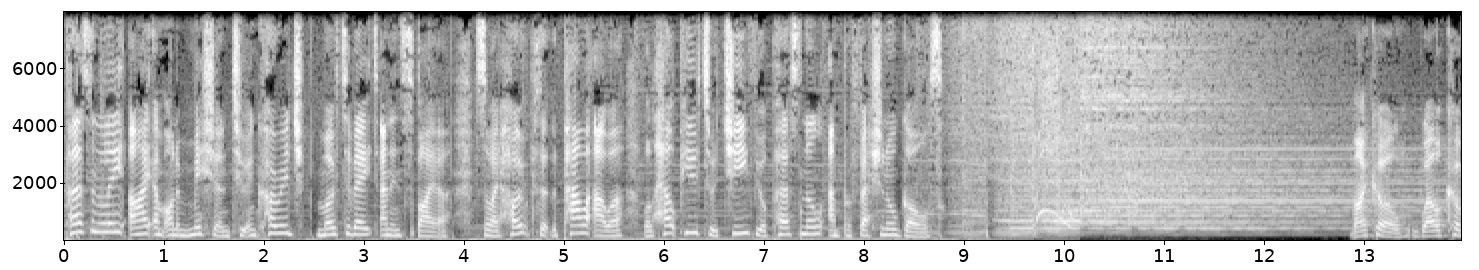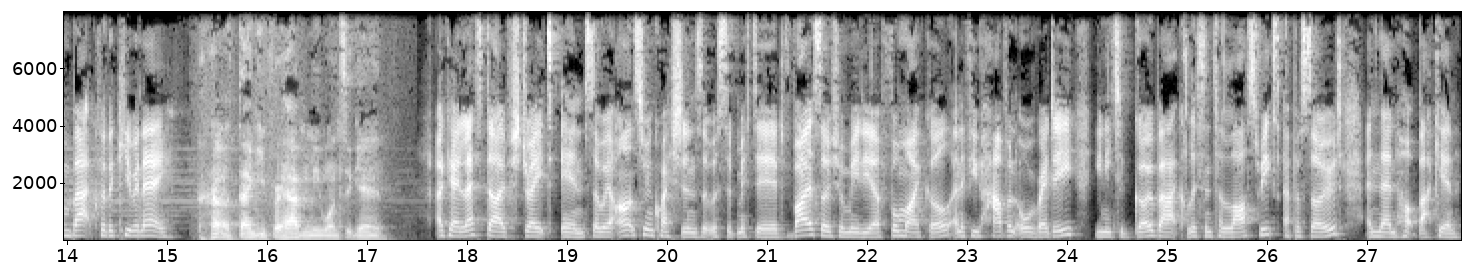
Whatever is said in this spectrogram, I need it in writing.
Personally, I am on a mission to encourage, motivate, and inspire, so I hope that the Power Hour will help you to achieve your personal and professional goals. Michael, welcome back for the Q&A. Thank you for having me once again. Okay, let's dive straight in. So we're answering questions that were submitted via social media for Michael. And if you haven't already, you need to go back, listen to last week's episode, and then hop back in.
